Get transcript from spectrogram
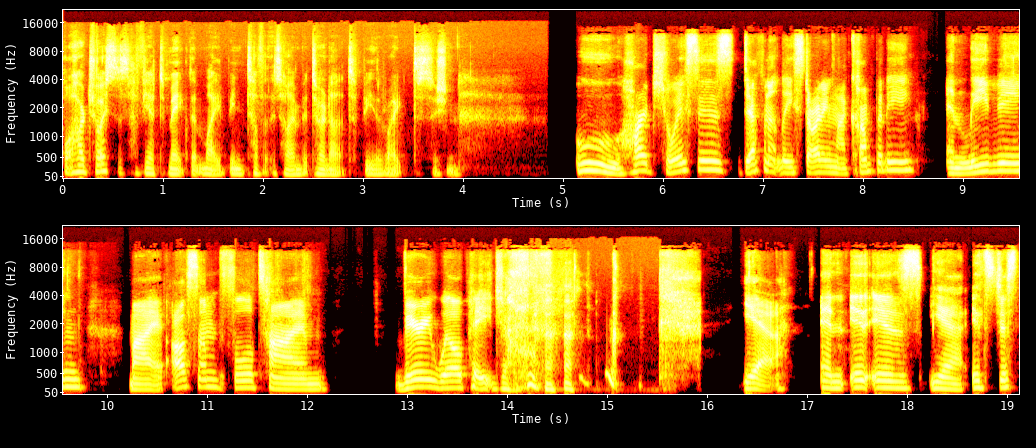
what hard choices have you had to make that might have been tough at the time, but turned out to be the right decision? Ooh, hard choices. Definitely starting my company and leaving my awesome full time, very well paid job. yeah. And it is, yeah, it's just,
